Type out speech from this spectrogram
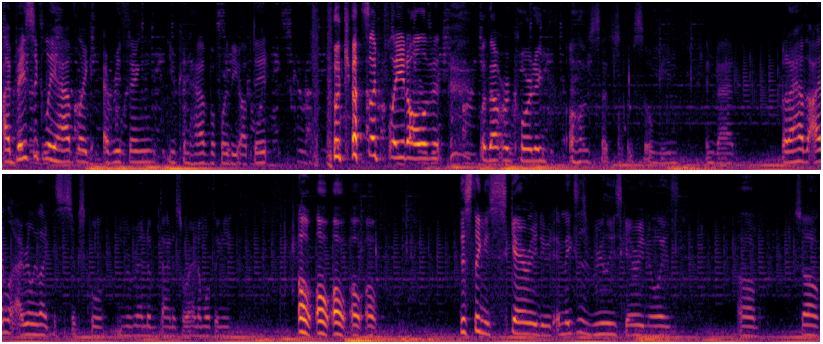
I basically have like everything you can have before the update because I played all of it without recording. Oh, I'm such I'm so mean and bad. But I have the I, I really like this. This looks cool. The random dinosaur animal thingy. Oh, oh, oh, oh, oh. This thing is scary, dude. It makes this really scary noise. Um, so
